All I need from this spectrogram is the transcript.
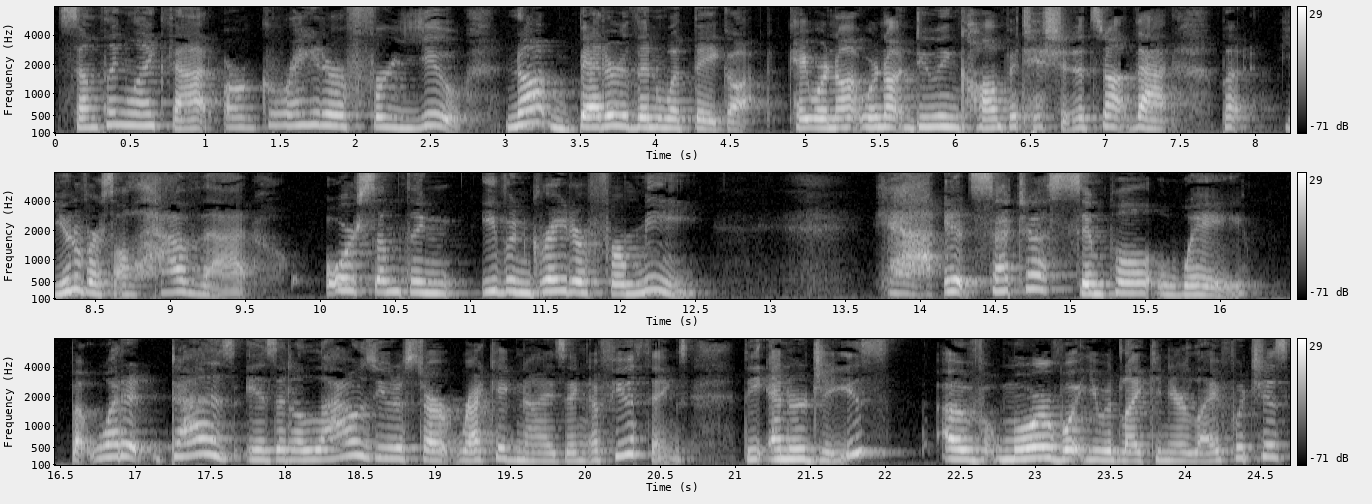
something like that or greater for you, not better than what they got. Okay, we're not we're not doing competition. It's not that, but universe, I'll have that or something even greater for me. Yeah, it's such a simple way. But what it does is it allows you to start recognizing a few things the energies of more of what you would like in your life, which is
